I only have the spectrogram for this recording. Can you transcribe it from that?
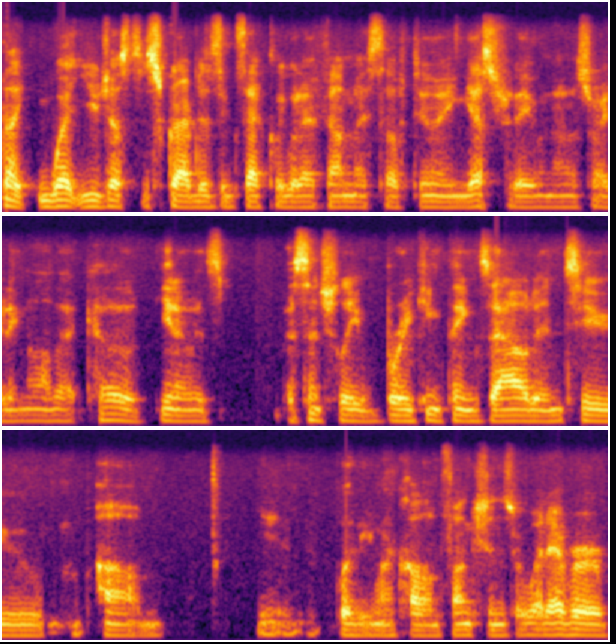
like what you just described is exactly what I found myself doing yesterday when I was writing all that code. You know, it's essentially breaking things out into um, you know, whether you want to call them functions or whatever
